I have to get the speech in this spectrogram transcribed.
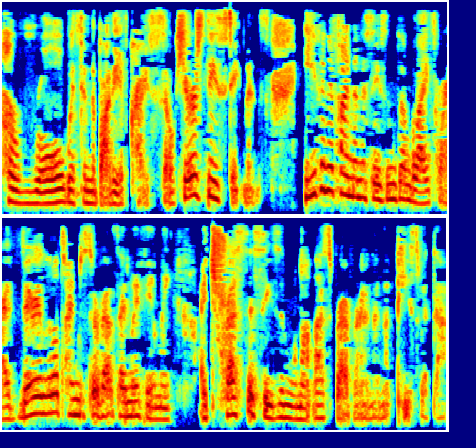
her role within the body of Christ. So here's these statements. Even if I'm in the seasons of life where I have very little time to serve outside my family, I trust this season will not last forever and I'm at peace with that.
